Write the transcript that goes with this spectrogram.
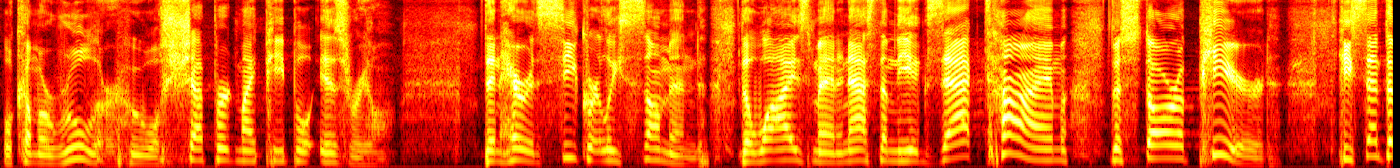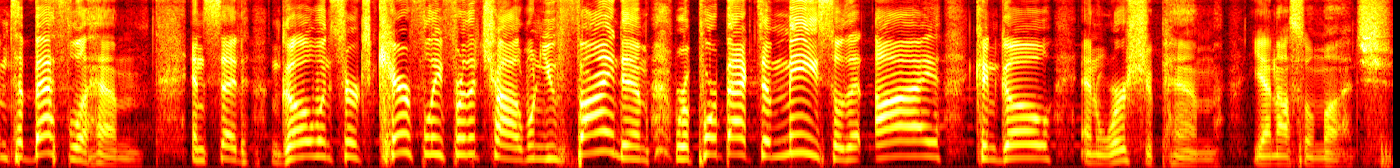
will come a ruler who will shepherd my people Israel. Then Herod secretly summoned the wise men and asked them the exact time the star appeared. He sent them to Bethlehem and said, Go and search carefully for the child. When you find him, report back to me so that I can go and worship him. Yeah, not so much.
